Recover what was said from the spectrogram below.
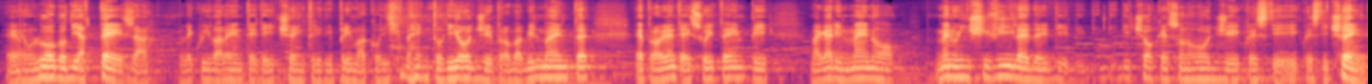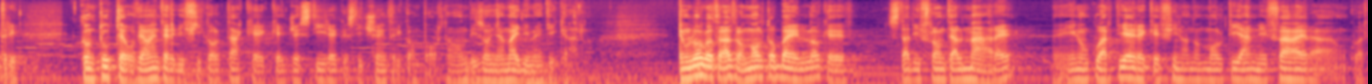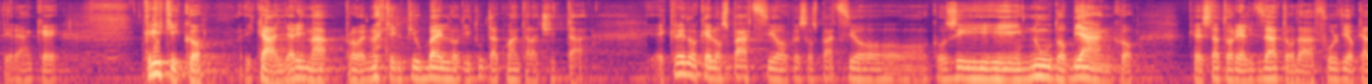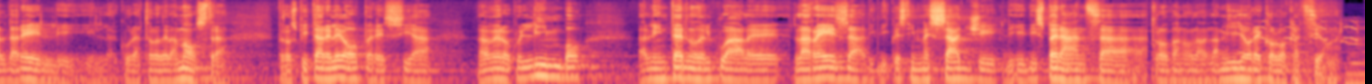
è un luogo di attesa, l'equivalente dei centri di primo accoglimento di oggi probabilmente, e probabilmente ai suoi tempi magari meno, meno incivile di, di, di, di, ciò che sono oggi questi, questi, centri, con tutte ovviamente le difficoltà che, che gestire questi centri comportano, non bisogna mai dimenticarlo. È un luogo tra l'altro molto bello che sta di fronte al mare, in un quartiere che fino a non molti anni fa era un quartiere anche critico di Cagliari, ma probabilmente il più bello di tutta quanta la città. E credo che lo spazio, questo spazio così nudo, bianco, che è stato realizzato da Fulvio Caldarelli, il curatore della mostra, per ospitare le opere, sia davvero quel limbo all'interno del quale la resa di, questi messaggi di, di speranza trovano la, la migliore collocazione.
